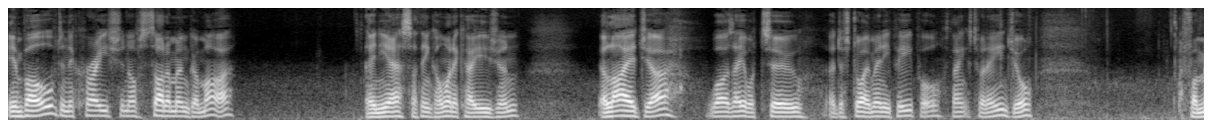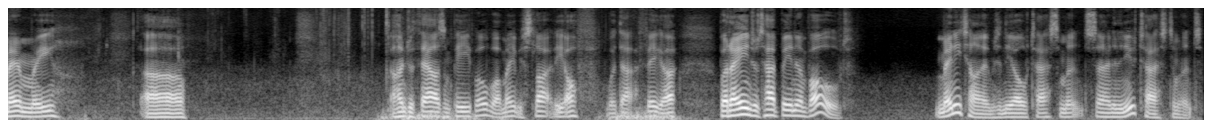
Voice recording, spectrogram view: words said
involved in the creation of Sodom and Gomorrah. And yes, I think on one occasion, Elijah was able to uh, destroy many people thanks to an angel. From memory, uh, 100,000 people, well, maybe slightly off with that figure, but angels have been involved many times in the Old Testament and in the New Testament.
